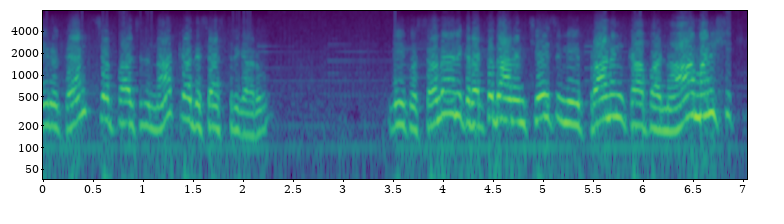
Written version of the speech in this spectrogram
మీరు థ్యాంక్స్ చెప్పాల్సింది నాకు కాదు శాస్త్రి గారు మీకు సమయానికి రక్తదానం చేసి మీ ప్రాణం కాపాడిన ఆ మనిషికి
